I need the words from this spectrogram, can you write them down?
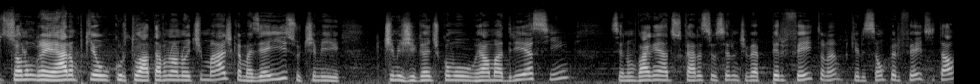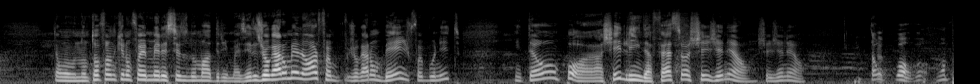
Só não ganharam porque o Courtois tava na noite mágica, mas é isso, o time time gigante como o Real Madrid é assim. Você não vai ganhar dos caras se você não tiver perfeito, né? Porque eles são perfeitos e tal. Então, não tô falando que não foi merecido do Madrid, mas eles jogaram melhor, foi- jogaram bem, foi bonito. Então, pô, achei linda. A festa eu achei genial, achei genial. Então, bom, vamos-.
